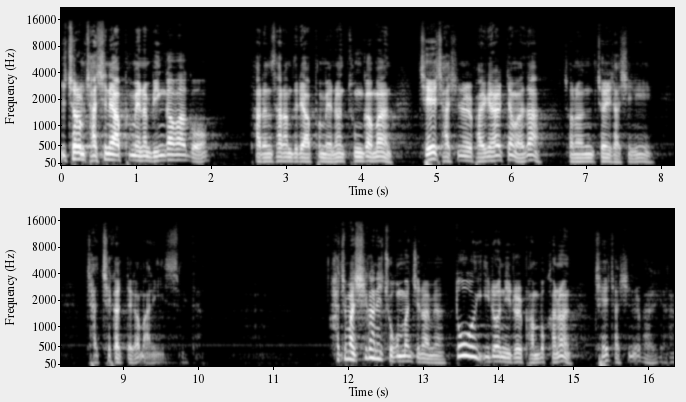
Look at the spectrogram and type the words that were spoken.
이처럼 자신의 아픔에는 민감하고 다른 사람들의 아픔에는 둔감한 제 자신을 발견할 때마다 저는 저희 자신이 자책할 때가 많이 있습니다. 하지만 시간이 조금만 지나면 또 이런 일을 반복하는 제 자신을 발견합니다.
